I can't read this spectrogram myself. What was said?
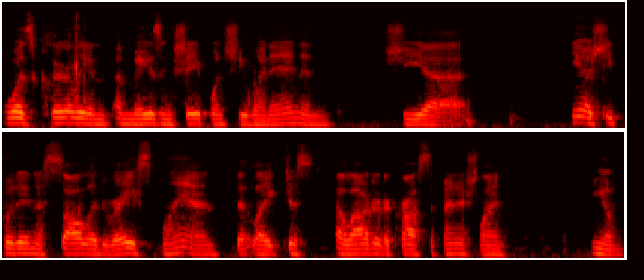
was clearly in amazing shape when she went in and she uh you know she put in a solid race plan that like just allowed her to cross the finish line you know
